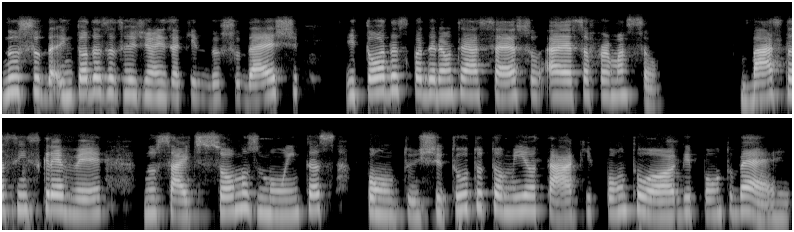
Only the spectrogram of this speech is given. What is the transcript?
no Sud... em todas as regiões aqui do Sudeste e todas poderão ter acesso a essa formação. Basta se inscrever no site somosmuitas.institutotomiotaki.org.br.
